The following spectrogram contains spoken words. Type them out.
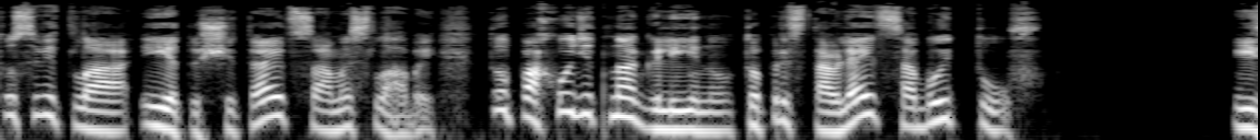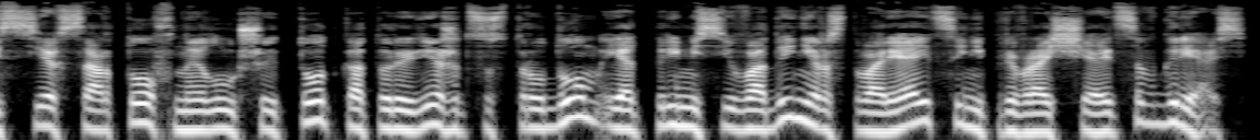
то светла, и эту считают самой слабой, то походит на глину, то представляет собой туф. Из всех сортов наилучший тот, который режется с трудом и от примеси воды не растворяется и не превращается в грязь.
